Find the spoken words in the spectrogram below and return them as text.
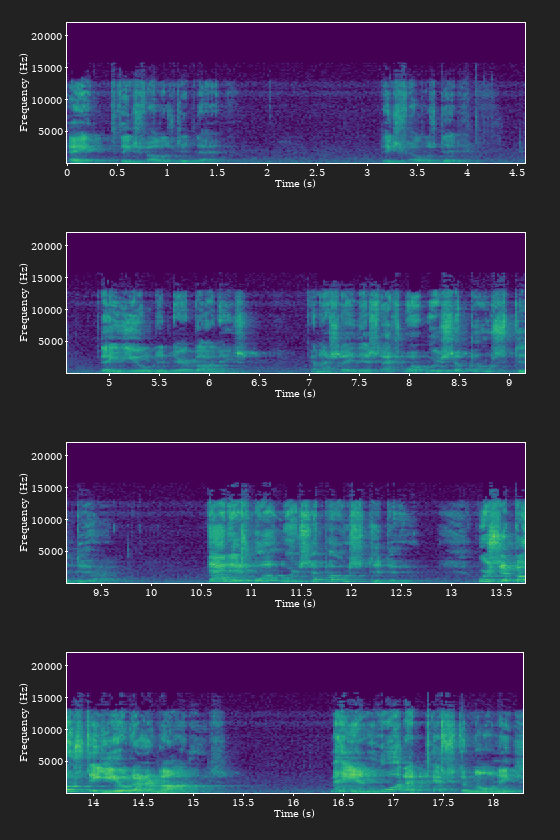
Hey, these fellows did that. These fellows did it. They yielded their bodies. Can I say this? That's what we're supposed to do. That is what we're supposed to do. We're supposed to yield our bodies. Man, what a testimony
